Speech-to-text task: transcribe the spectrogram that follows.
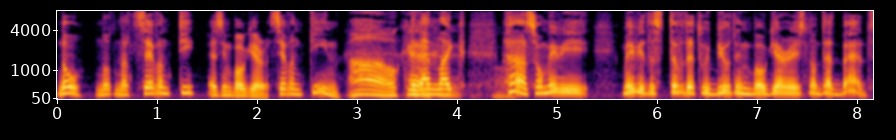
no, not not 70 as in Bulgaria, 17. Ah, okay. And I'm like, oh. huh, so maybe maybe the stuff that we built in Bulgaria is not that bad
